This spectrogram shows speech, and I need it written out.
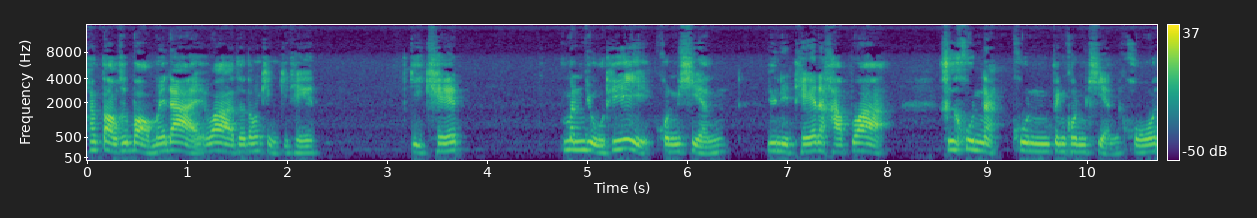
คำตอบคือบอกไม่ได้ว่าจะต้องเขียนกี่ test กี่เคส มันอยู่ที่คนเขียน unit test นะครับว่าคือคุณน่ะ คุณเป็นคนเขียนโค้ด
